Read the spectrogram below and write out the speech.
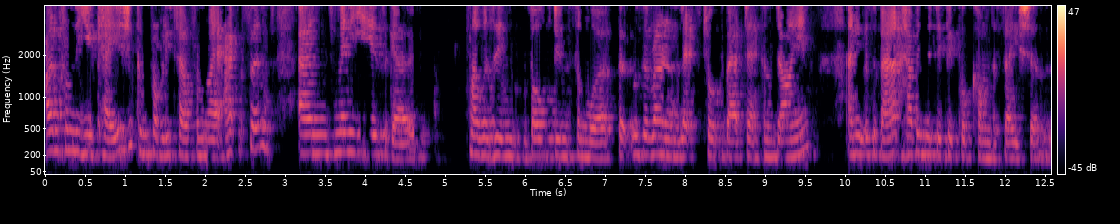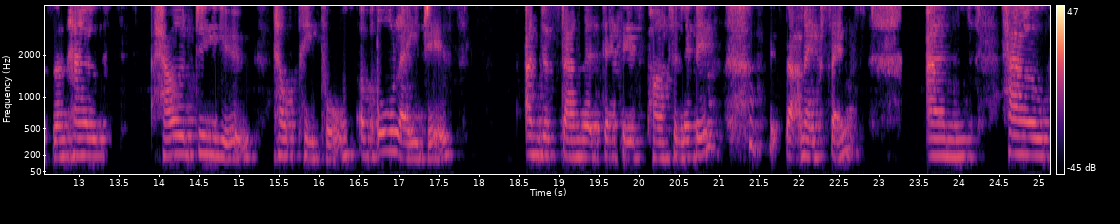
I'm from the UK, as you can probably tell from my accent. And many years ago, I was involved in some work that was around let's talk about death and dying. And it was about having the difficult conversations and how how do you help people of all ages understand that death is part of living, if that makes sense, and how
